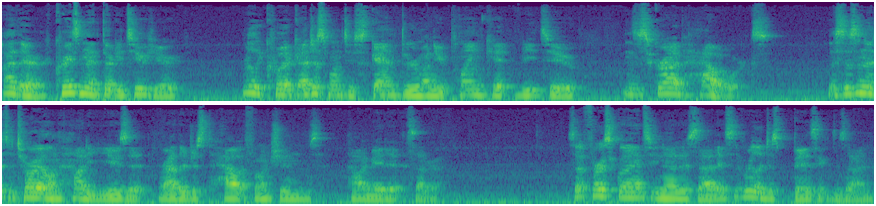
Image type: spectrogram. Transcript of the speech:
Hi there, CrazyMan32 here. Really quick, I just want to scan through my new plane kit V2 and describe how it works. This isn't a tutorial on how to use it, rather just how it functions, how I made it, etc. So at first glance you notice that it's really just basic design.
